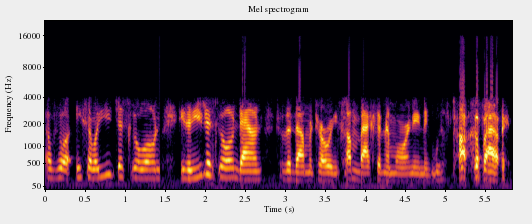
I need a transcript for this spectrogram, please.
oh, well, he said, well, you just go on. He said, you just go on down to the dormitory and come back in the morning, and we'll talk about it.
